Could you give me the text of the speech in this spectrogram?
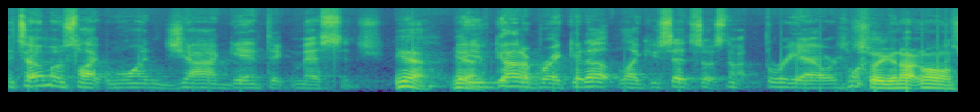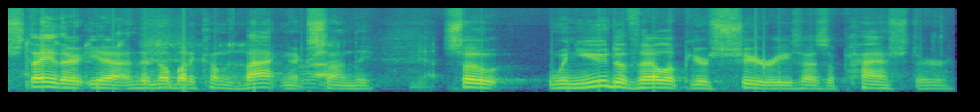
It's almost like one gigantic message. Yeah, yeah. you've got to break it up, like you said, so it's not three hours long. So you're not going to stay there, yeah, and then nobody comes uh, back next Right. Sunday. Yeah. So when you develop your series as a pastor,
